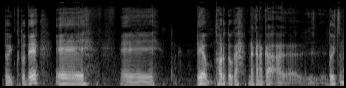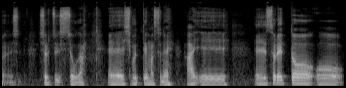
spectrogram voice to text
ー、ということで、えーえー、レオパルトがなかなかドイツのショルツ首相が、えー、渋ってますね。はい、えーえー、それと、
